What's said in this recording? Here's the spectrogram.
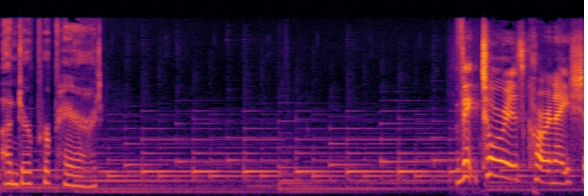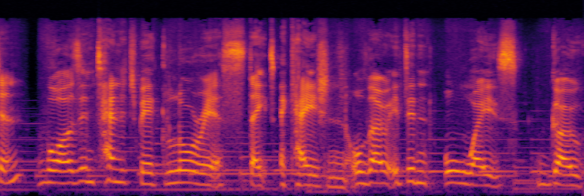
underprepared. Victoria's coronation was intended to be a glorious state occasion, although it didn't always go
